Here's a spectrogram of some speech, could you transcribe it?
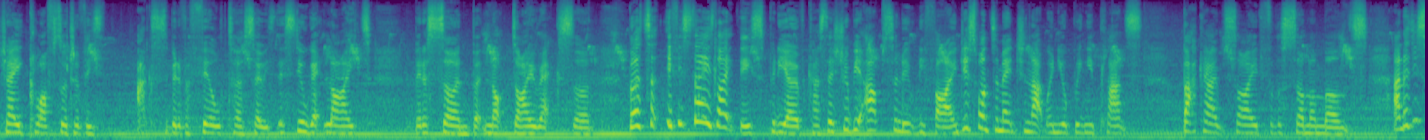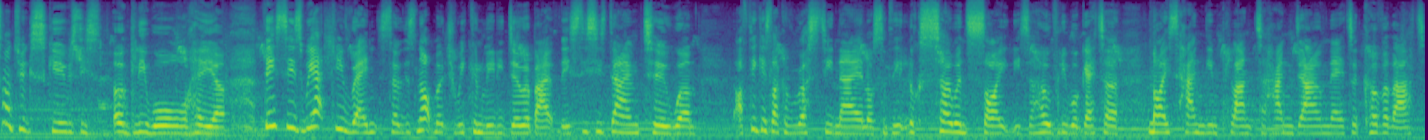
Shade cloth sort of is, acts as a bit of a filter so they still get light a bit of sun but not direct sun. But if it stays like this pretty overcast they should be absolutely fine. Just want to mention that when you're bringing plants back outside for the summer months. And I just want to excuse this ugly wall here. This is we actually rent so there's not much we can really do about this. This is down to um, I think it's like a rusty nail or something. It looks so unsightly so hopefully we'll get a nice hanging plant to hang down there to cover that.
